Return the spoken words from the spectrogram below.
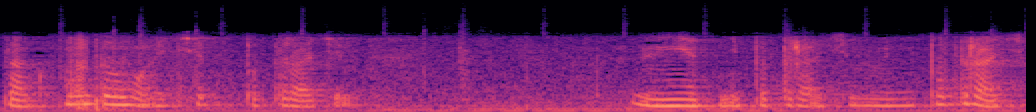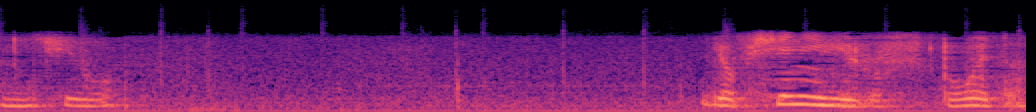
Так, ну давайте потратим. Нет, не потратим, мы не потратим ничего. Я вообще не вижу, что это.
